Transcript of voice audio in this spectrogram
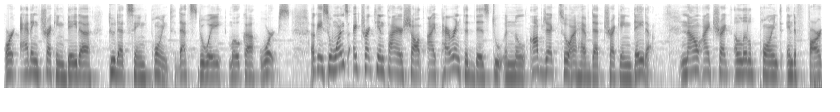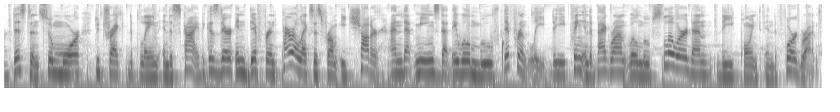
or adding tracking data to that same point. That's the way Mocha works. Okay, so once I track the entire shot, I parented this to a null object so I have that tracking data. Now I tracked a little point in the far distance, so more to track the plane in the sky, because they're in different parallaxes from each other, and that means that they will move differently. The thing in the background will move slower than the point in the foreground.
